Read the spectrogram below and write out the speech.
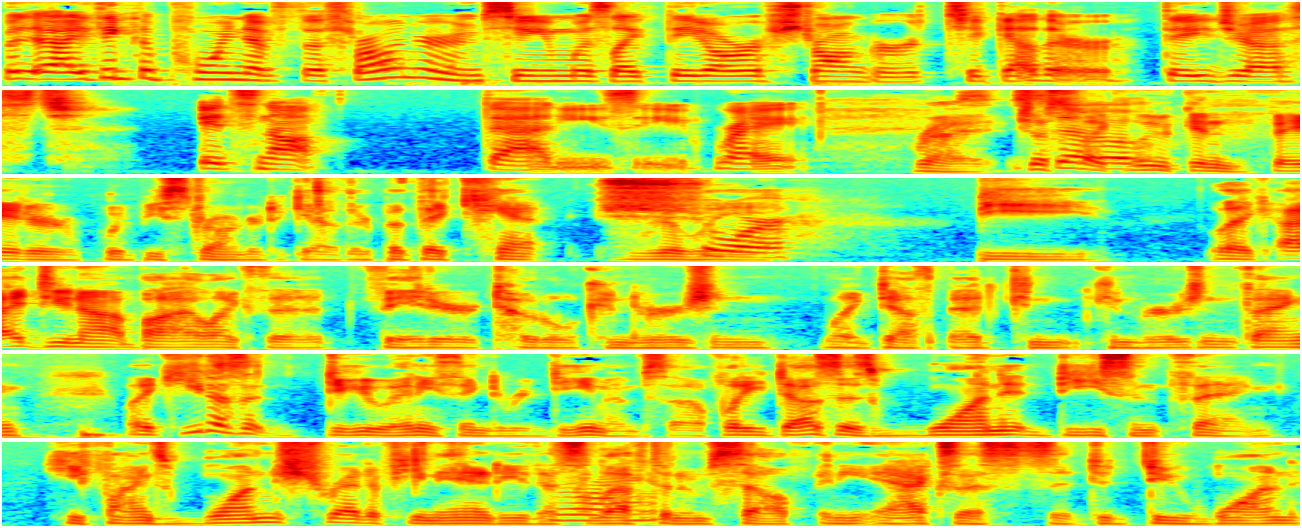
but i think the point of the throne room scene was like they are stronger together. They just it's not that easy, right? Right. Just So- like Luke and Vader would be stronger together, but they can't really Sure. be like I do not buy like the Vader total conversion, like deathbed con- conversion thing. Like he doesn't do anything to redeem himself. What he does is one decent thing. He finds one shred of humanity that's Right. left in himself and he accesses it to do one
